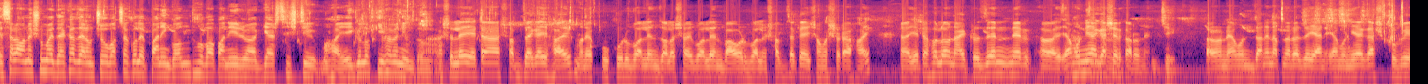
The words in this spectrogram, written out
এছাড়া অনেক সময় দেখা যায় চৌবাচ্চা করলে পানি গন্ধ বা পানির গ্যাস সৃষ্টি হয়। এগুলো কীভাবে নিয়ন্ত্রণ আসলে এটা সব জায়গায় হয়। মানে পুকুর বলেন জলাশয় বলেন বাওড় বলেন সব জায়গায় এই সমস্যাটা হয়। এটা হলো নাইট্রোজেনের অ্যামোনিয়া গ্যাসের কারণে। জি। কারণ এমন জানেন আপনারা যে অ্যামোনিয়া গ্যাস খুবই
